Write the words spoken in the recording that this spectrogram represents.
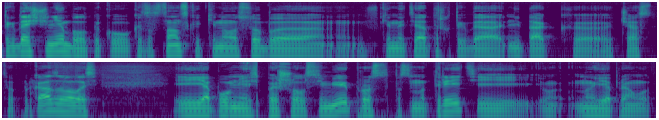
тогда еще не было такого. Казахстанское кино особо э, в кинотеатрах тогда не так часто показывалось. И я помню, я пошел с семьей просто посмотреть, и, ну, я прям вот,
